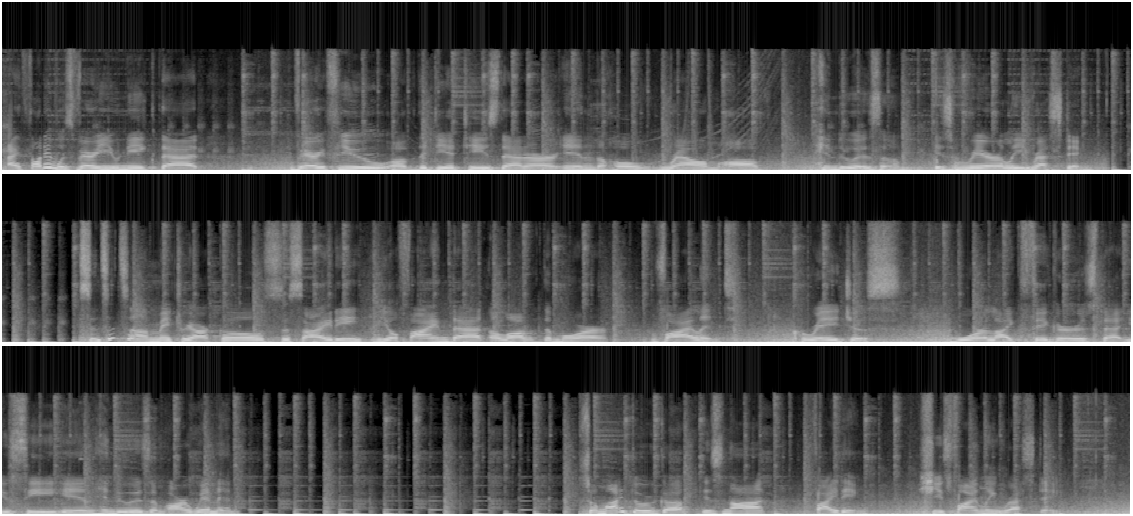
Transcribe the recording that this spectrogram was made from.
I thought it was very unique that very few of the deities that are in the whole realm of Hinduism is rarely resting. Since it's a matriarchal society, you'll find that a lot of the more violent, courageous, warlike figures that you see in Hinduism are women. So my Durga is not fighting, she's finally resting.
